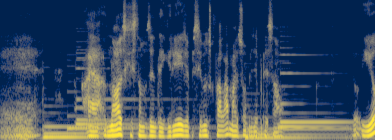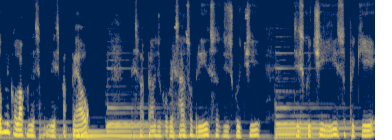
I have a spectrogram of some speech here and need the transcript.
É, nós que estamos dentro da igreja precisamos falar mais sobre depressão. E eu, eu me coloco nesse, nesse papel esse papel de conversar sobre isso, discutir, discutir isso, porque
